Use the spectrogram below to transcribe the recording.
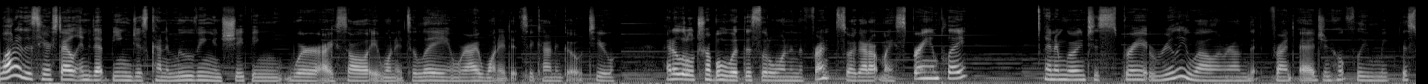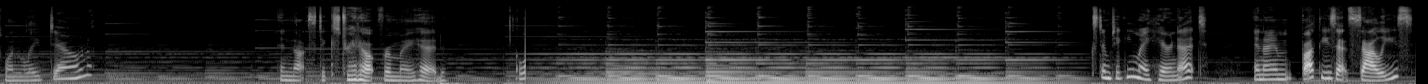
A lot of this hairstyle ended up being just kind of moving and shaping where I saw it wanted to lay and where I wanted it to kind of go too. I had a little trouble with this little one in the front, so I got out my spray and play. And I'm going to spray it really well around the front edge and hopefully make this one lay down and not stick straight out from my head. Next, I'm taking my hairnet and I bought these at Sally's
